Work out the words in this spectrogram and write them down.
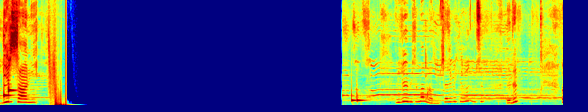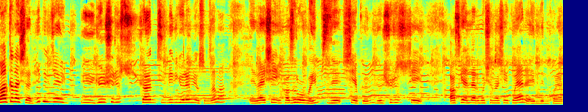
Bir saniye Videoyu bitirmem lazım. Sen de bekleyebilir misin? Dedim. Ve arkadaşlar hepinize e, görüşürüz. Şu an siz beni göremiyorsunuz ama e, ben şey hazır olayım. Size şey yapıyorum. Görüşürüz. Şey askerler başına şey koyar ya ellerini koyar.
